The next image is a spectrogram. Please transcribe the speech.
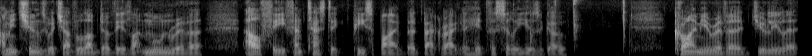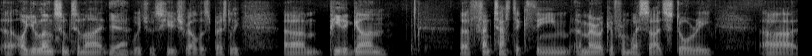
I mean, tunes which I've loved over the years, like Moon River, Alfie, fantastic piece by Burt Bacharach, a hit for Cilla years ago. Cry Me River, Julie, uh, Are You Lonesome Tonight? Yeah. Which was huge for Elvis, especially. Um, Peter Gunn, a fantastic theme. America from West Side Story. Uh,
